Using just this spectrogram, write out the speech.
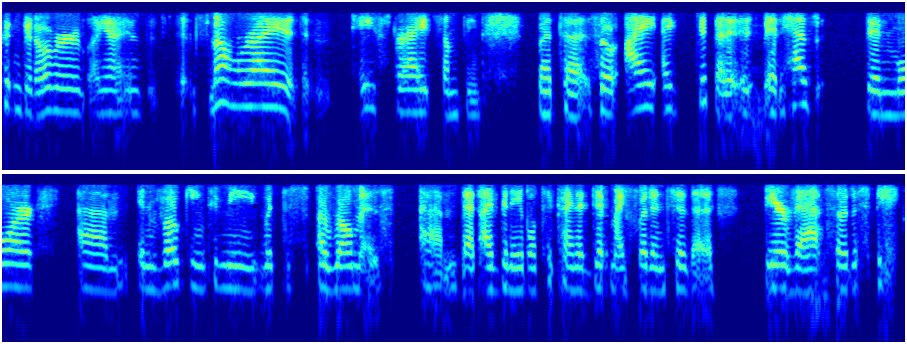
couldn't get over. Yeah, it, it didn't right. It didn't taste right. Something. But uh, so I I get that it it has been more um invoking to me with the aromas um, that I've been able to kind of dip my foot into the beer vat, so to speak,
